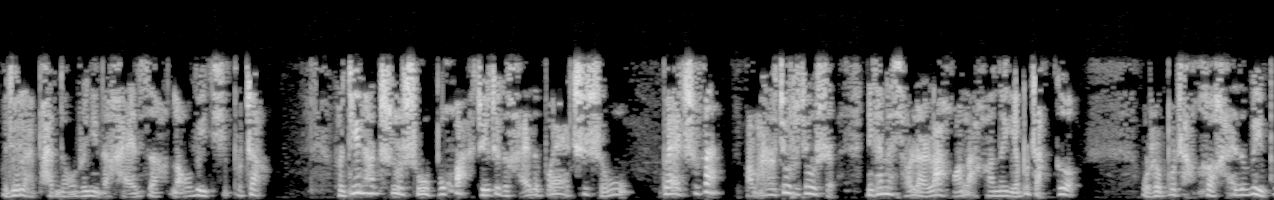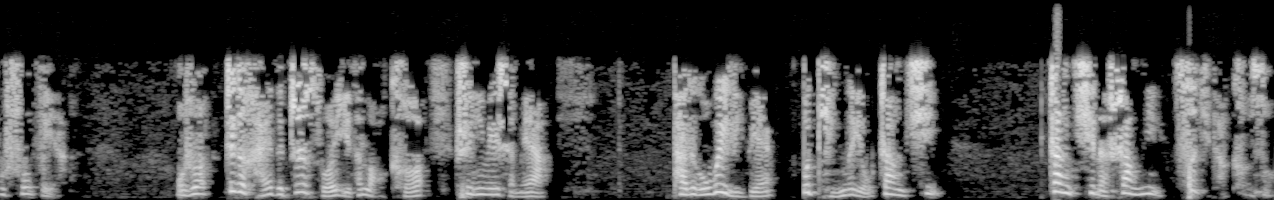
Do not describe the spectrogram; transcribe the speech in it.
我就来判断，我说你的孩子啊，老胃气不胀。说经常吃了食物不化，所以这个孩子不爱吃食物，不爱吃饭。妈妈说就是就是，你看那小脸蜡黄蜡黄的，也不长个。我说不长个，孩子胃不舒服呀。我说这个孩子之所以他老咳，是因为什么呀？他这个胃里边不停的有胀气，胀气呢上逆，刺激他咳嗽。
